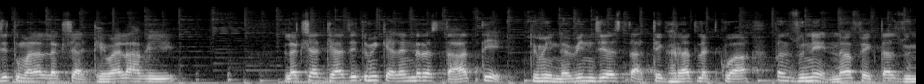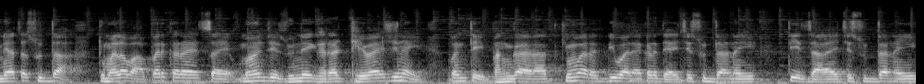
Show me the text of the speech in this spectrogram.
जी तुम्हाला लक्षात ठेवायला हवी. लक्षात घ्या जे तुम्ही कॅलेंडर असतात ते तुम्ही नवीन जे असतात ते घरात लटकवा पण जुने न फेकता जुन्याचा सुद्धा तुम्हाला वापर करायचा आहे. म्हणजे जुने घरात ठेवायचे नाही पण ते भंगारात किंवा रद्दीवाल्याकडे द्यायचे सुद्धा नाही. ते जाळायचे सुद्धा नाही.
